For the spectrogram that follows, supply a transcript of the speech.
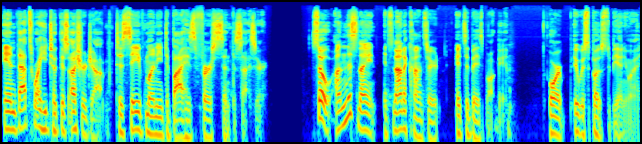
And that's why he took this usher job to save money to buy his first synthesizer. So on this night, it's not a concert, it's a baseball game. Or it was supposed to be anyway.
